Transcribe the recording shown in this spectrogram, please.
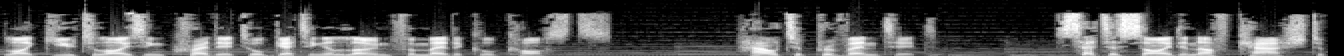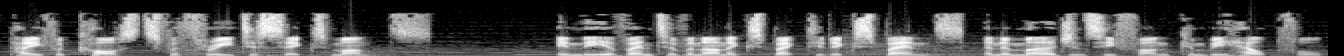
like utilizing credit or getting a loan for medical costs. How to prevent it? Set aside enough cash to pay for costs for three to six months. In the event of an unexpected expense, an emergency fund can be helpful.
